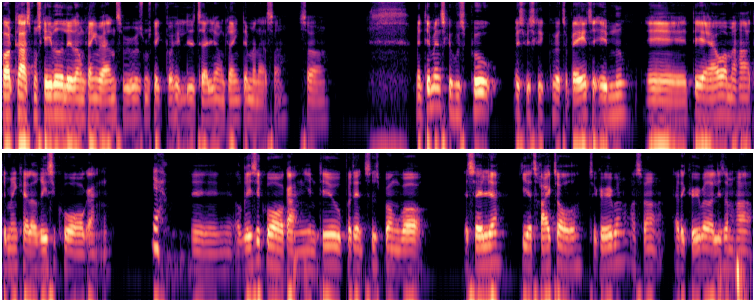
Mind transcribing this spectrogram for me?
podcast, måske ved lidt omkring verden, så vi behøver måske ikke gå helt i detaljer omkring det, men altså, så... Men det, man skal huske på, hvis vi skal køre tilbage til emnet, øh, det er jo, at man har det, man kalder risikoovergangen. Ja. Øh, og risikoovergangen, jamen, det er jo på den tidspunkt, hvor sælger giver træktåret til køber, og så er det køber, der ligesom har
